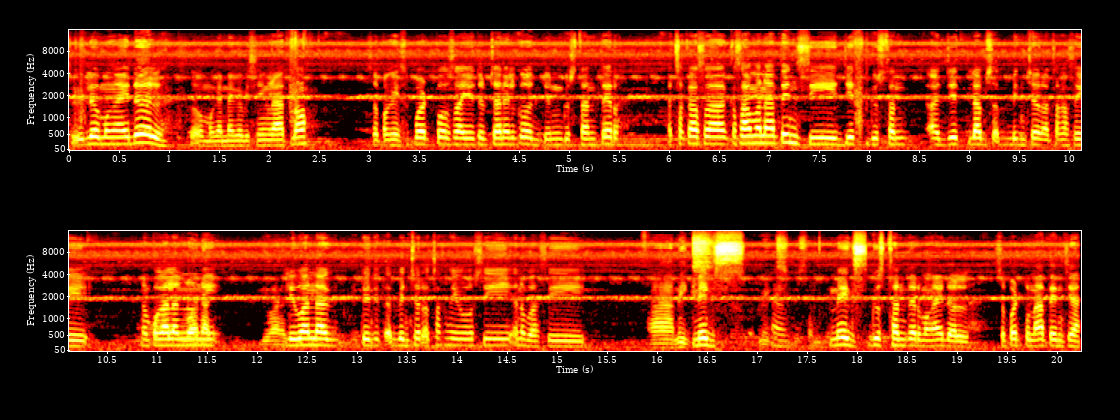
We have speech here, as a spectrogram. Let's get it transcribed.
So hello mga idol. So magandang gabi sa inyong lahat no. So paki-support po sa YouTube channel ko, Jun Gustanter. At saka sa kasama natin si Jet Gustan uh, Jet Loves Adventure at saka si anong pangalan nun ni Liwanag. Liwanag 20th Adventure at saka si, si ano ba si Ah, mix. Mix. Mix. Ah. Bisan. Megs Ghost Hunter mga idol. Support po natin siya.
